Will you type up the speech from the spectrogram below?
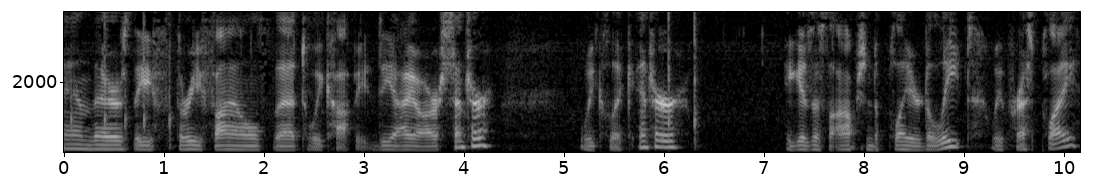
And there's the three files that we copied. dir center. We click enter. It gives us the option to play or delete. We press play.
